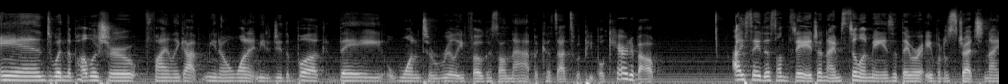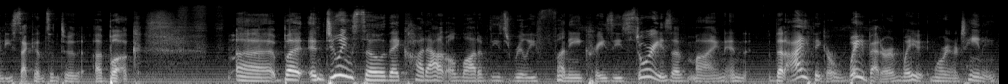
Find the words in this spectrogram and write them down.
And when the publisher finally got, you know, wanted me to do the book, they wanted to really focus on that because that's what people cared about. I say this on stage, and I'm still amazed that they were able to stretch 90 seconds into a book. Uh, but in doing so, they cut out a lot of these really funny, crazy stories of mine, and that I think are way better and way more entertaining.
